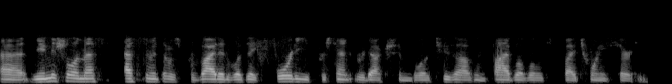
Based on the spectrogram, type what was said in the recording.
Uh, the initial estimate that was provided was a 40% reduction below 2005 levels by 2030.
